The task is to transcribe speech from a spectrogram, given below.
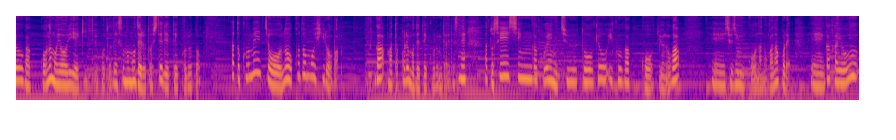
う学校の最寄り駅ということでそのモデルとして出てくると。あと久米町の子ども広場がまたこれも出てくるみたいですね。あと精神学園中等教育学校というのが、えー、主人公なのかなこれ、えー、が通う、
